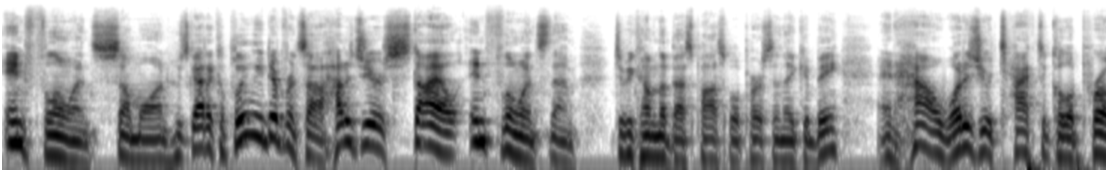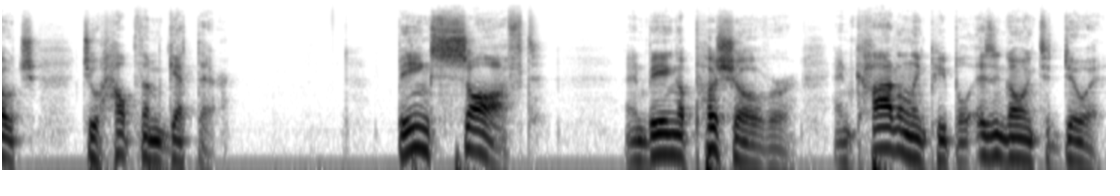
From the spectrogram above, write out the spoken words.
influence someone who's got a completely different style? How does your style influence them to become the best possible person they could be? And how, what is your tactical approach to help them get there? Being soft and being a pushover and coddling people isn't going to do it.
